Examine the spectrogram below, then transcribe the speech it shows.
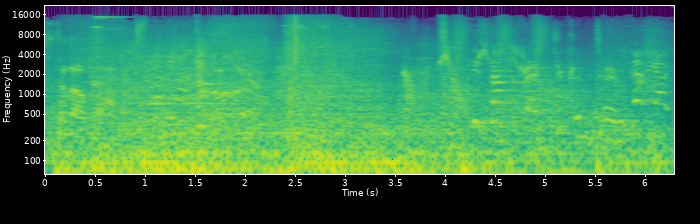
returns to the Is that the best you can do?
